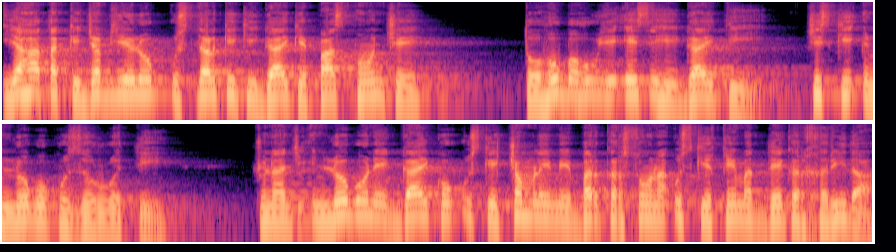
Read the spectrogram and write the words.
यहाँ तक कि जब ये लोग उस लड़के की गाय के पास पहुँचे तो हो बहू ये ऐसी ही गाय थी जिसकी इन लोगों को ज़रूरत थी। चुनाच इन लोगों ने गाय को उसके चमड़े में भरकर सोना उसकी कीमत देकर ख़रीदा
